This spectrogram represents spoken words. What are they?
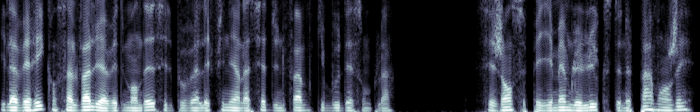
Il avait ri quand Salva lui avait demandé s'il pouvait aller finir l'assiette d'une femme qui boudait son plat. Ces gens se payaient même le luxe de ne pas manger.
